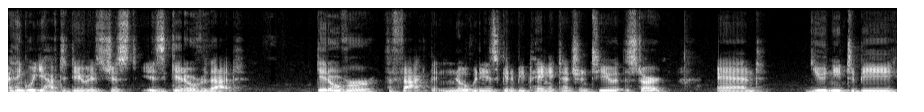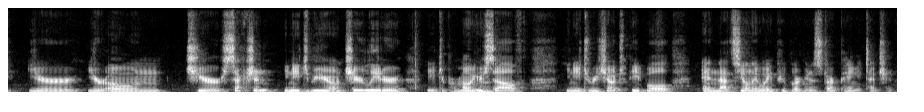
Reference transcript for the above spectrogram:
I think what you have to do is just is get over that get over the fact that nobody is going to be paying attention to you at the start and you need to be your your own cheer section. You need to be your own cheerleader. You need to promote mm-hmm. yourself. You need to reach out to people, and that's the only way people are going to start paying attention.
